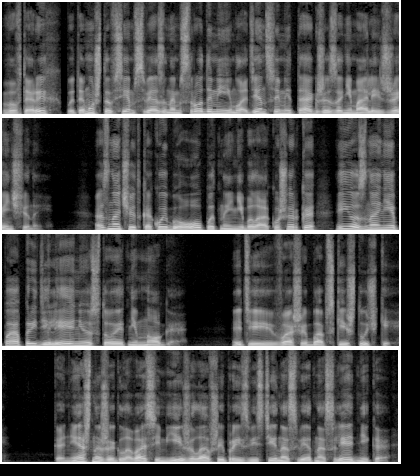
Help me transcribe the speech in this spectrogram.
Во-вторых, потому что всем связанным с родами и младенцами также занимались женщины. А значит, какой бы опытной ни была акушерка, ее знания по определению стоят немного. Эти ваши бабские штучки. Конечно же, глава семьи, желавший произвести на свет наследника —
